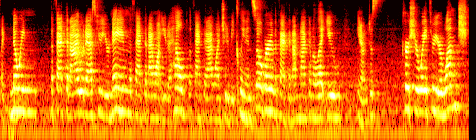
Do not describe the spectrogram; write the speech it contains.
Like knowing the fact that I would ask you your name, the fact that I want you to help, the fact that I want you to be clean and sober, the fact that I'm not going to let you, you know, just curse your way through your lunch.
